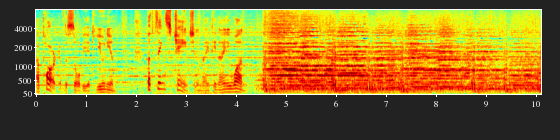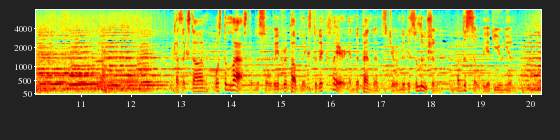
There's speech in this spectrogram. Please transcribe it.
a part of the Soviet Union. But things changed in 1991. Kazakhstan was the last of the Soviet republics to declare independence during the dissolution of the Soviet Union.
